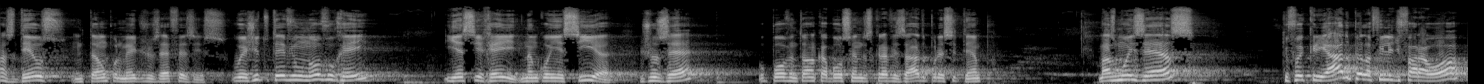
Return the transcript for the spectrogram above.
Mas Deus, então, por meio de José, fez isso. O Egito teve um novo rei, e esse rei não conhecia José. O povo então acabou sendo escravizado por esse tempo. Mas Moisés, que foi criado pela filha de Faraó,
